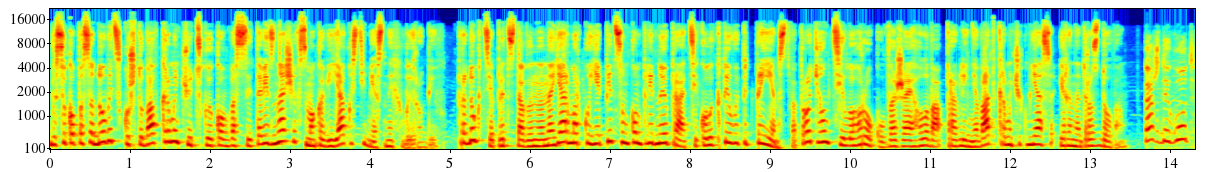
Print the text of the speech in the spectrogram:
Високопосадовець скуштував кременчуцької ковбаси та відзначив смакові якості м'ясних виробів. Продукція, представлена на ярмарку, є підсумком плідної праці колективу підприємства протягом цілого року, вважає голова правління ВАТ Кременчук м'ясо Ірина Дроздова. Каждый год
